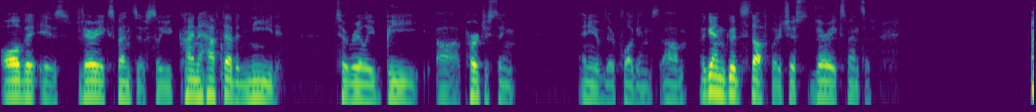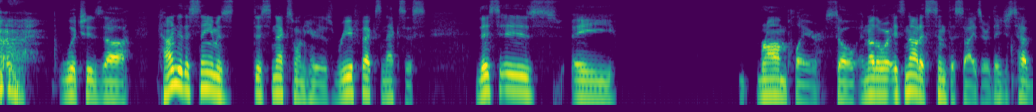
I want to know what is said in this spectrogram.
all of it is very expensive. So you kind of have to have a need to really be uh, purchasing any of their plugins. Um, again, good stuff, but it's just very expensive. which is uh, kind of the same as this next one here is ReFX Nexus. This is a ROM player. So, in other words, it's not a synthesizer. They just have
